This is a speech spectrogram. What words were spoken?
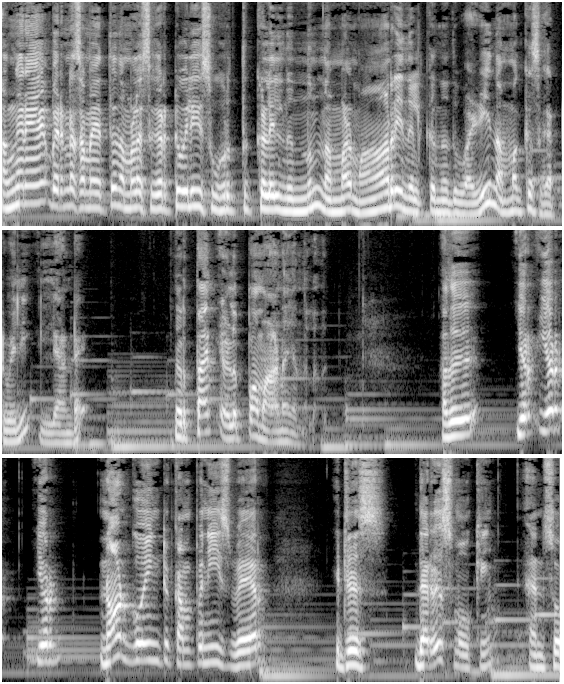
അങ്ങനെ വരുന്ന സമയത്ത് നമ്മളെ സിഗരറ്റ് വലി സുഹൃത്തുക്കളിൽ നിന്നും നമ്മൾ മാറി നിൽക്കുന്നത് വഴി നമുക്ക് സിഗരറ്റ് വലി ഇല്ലാണ്ട് നിർത്താൻ എളുപ്പമാണ് എന്നുള്ളത്. അത് you're you're you're not going to companies where it is there is smoking and so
